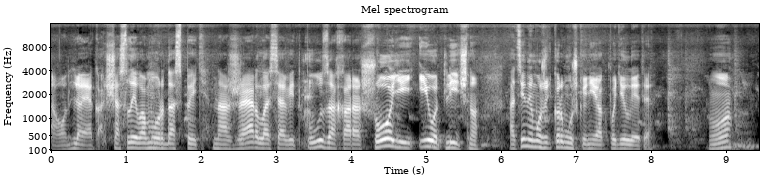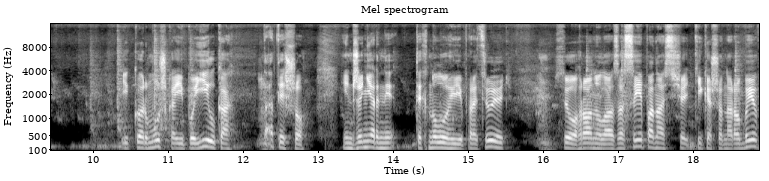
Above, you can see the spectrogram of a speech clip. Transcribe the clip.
А он гля, яка щаслива морда спить. Нажерлася від пуза, хорошо їй і отлічно. А ці не можуть кормушки ніяк поділити. О. І кормушка, і поїлка. Та ти що? Інженерні технології працюють. Все, гранула засипана, ще тільки що наробив.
